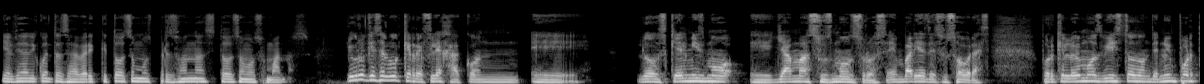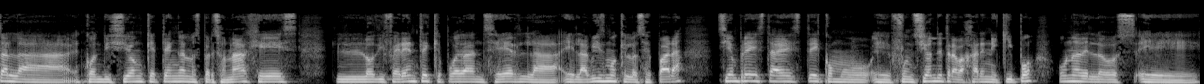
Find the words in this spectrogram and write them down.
y al final de cuentas saber que todos somos personas y todos somos humanos. Yo creo que es algo que refleja con eh, los que él mismo eh, llama sus monstruos en varias de sus obras. Porque lo hemos visto donde no importa la condición que tengan los personajes, lo diferente que puedan ser, la, el abismo que los separa, siempre está este como eh, función de trabajar en equipo. Una de los eh,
